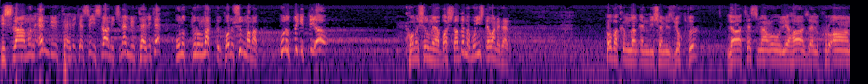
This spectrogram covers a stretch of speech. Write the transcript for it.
İslam'ın en büyük tehlikesi, İslam için en büyük tehlike unutturulmaktır, konuşulmamak. Unuttu gitti ya. Konuşulmaya başladı mı bu iş devam eder. O bakımdan endişemiz yoktur. La tesma'u lihazel Kur'an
